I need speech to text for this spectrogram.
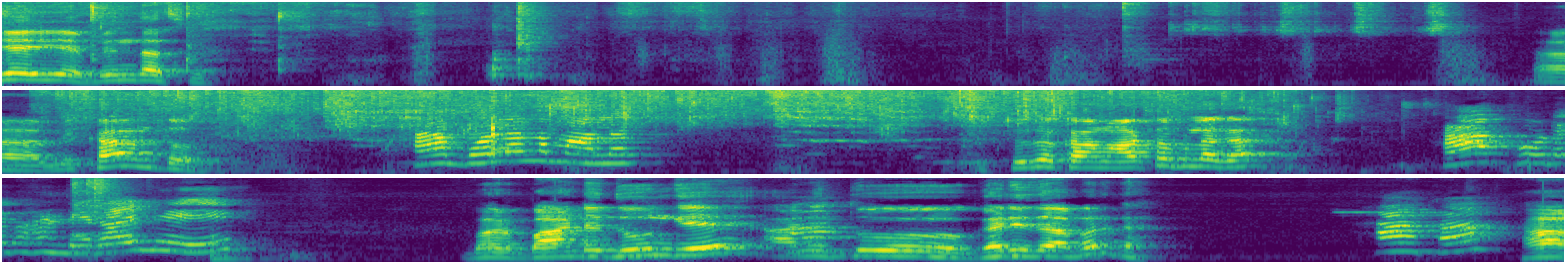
ये ये बिंदास ये. अं, मी काय म्हणतो? हा बोला ना मालक. तुझं काम आटोपलं का? हा थोडे भांडे राहिले. बरं भांडे धुवून घे आणि तू घरी जा बरं का. हा का? हा.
